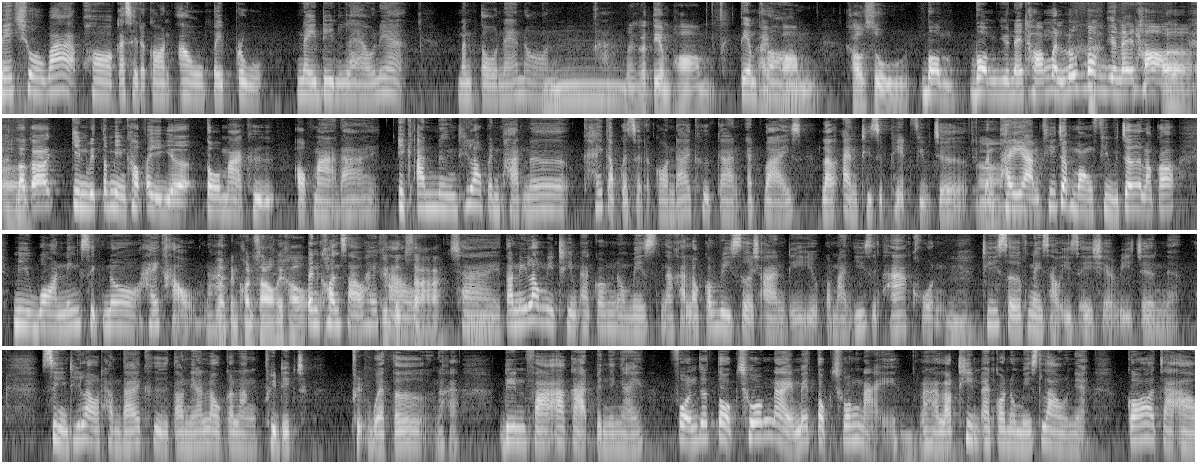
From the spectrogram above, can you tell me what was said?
make sure ว่าพอเกษตรกรเอาไปปลูก ในดินแล้วเนี่ยมันโตแน่นอนค่ะเหมือนก็เตรียมพร้อม เตรียมให้พร้อมพร้อมเข้าสู่บ่มบ่มอยู่ในท้องเหมือนลูกบ่มอยู่ในท้องเออเออแล้วก็กินวิตามินเข้าไปเยอะๆโตมาคือ ออกมาได้ อีกอันหนึ่งที่เราเป็น partner ให้กับเกษตรกรได้คือการ advise แล้ว anticipate future มันพยายามที่จะมอง future แล้วก็มี warning signal ให้เขานะคะเราเป็นคอนซัลท์ให้เขา เป็น consult ให้เขาที่ปรึกษา ใช่ ตอนนี้เรามีทีม agronomist นะคะแล้วก็ research R&D อยู่ประมาณ 25 คนที่เซิร์ฟใน Southeast Asia region เนี่ยสิ่งที่เราทำได้คือตอนนี้เรากำลัง predict weather นะคะดินฟ้าอากาศเป็นยังไง ฝนจะตกช่วงไหนไม่ตกช่วงไหนนะคะแล้วทีม agronomist เราเนี่ยก็จะเอา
